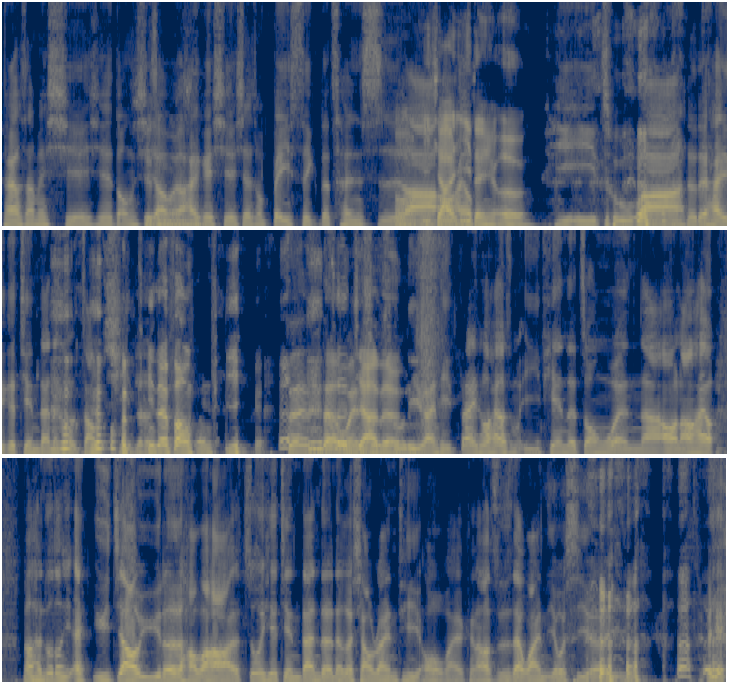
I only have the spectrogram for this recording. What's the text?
还有上面写一些东西，有没有？还可以写一些什么 basic 的程式哦啊，一加一等于二，P E two 啊，对不对？还有一个简单那个早期的 你在放文屁？真的文真假的书处理软体，拜托，还有什么倚天的中文呐、哦，然后还有，然后很多东西，哎，寓教于乐，好不好？做一些简单的那个小软体，哦，我还可能我只是在玩游戏而已。而且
